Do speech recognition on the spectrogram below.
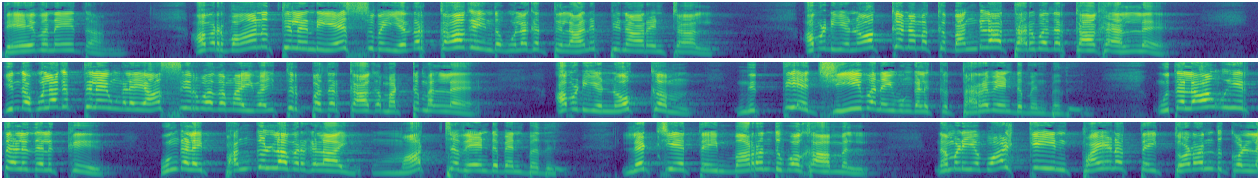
தேவனே தான் அவர் வானத்தில் என்று இயேசுவை எதற்காக இந்த உலகத்தில் அனுப்பினார் என்றால் அவருடைய நோக்கம் நமக்கு பங்களா தருவதற்காக அல்ல. இந்த உலகத்திலே உங்களை ஆசீர்வாதமாய் வைத்திருப்பதற்காக மட்டுமல்ல அவருடைய நோக்கம் நித்திய ஜீவனை உங்களுக்கு தர வேண்டும் என்பது. முதலாம் உயிர்த்தெழுதலுக்கு உங்களை பங்குள்ளவர்களாய் மாற்ற வேண்டும் என்பது. லட்சியத்தை மறந்து போகாமல் நம்முடைய வாழ்க்கையின் பயணத்தை தொடர்ந்து கொள்ள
